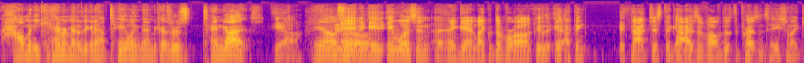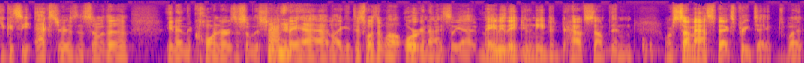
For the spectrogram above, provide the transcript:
how many cameramen are they going to have tailing them? Because there's ten guys. Yeah, You know, so and it, it wasn't. And again, like with the brawl, because I think it's not just the guys involved as the presentation. Like you could see extras in some of the, you know, in the corners of some of the shots Mhm. they had. Like it just wasn't well organized. So yeah, maybe they do need to have something or some aspects pre-taped, but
